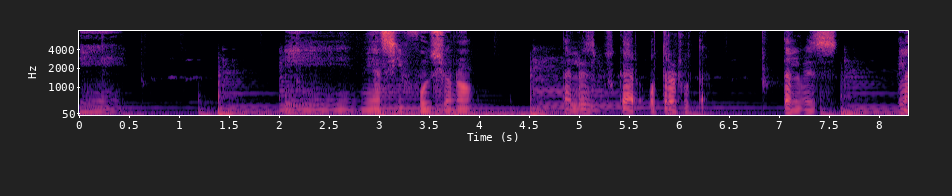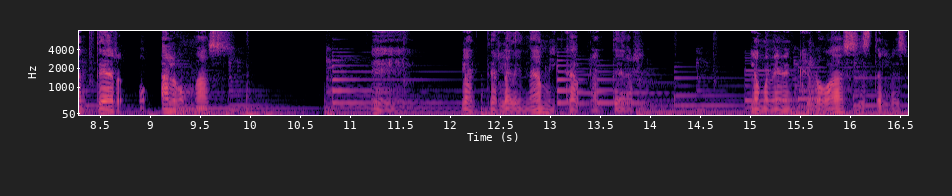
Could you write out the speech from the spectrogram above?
y, ni así funcionó, tal vez buscar otra ruta, tal vez plantear algo más. Eh, plantear la dinámica, plantear la manera en que lo haces, tal vez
